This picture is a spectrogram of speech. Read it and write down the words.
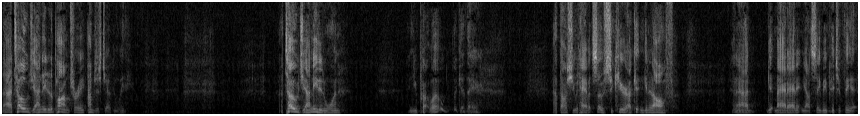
Now, I told you I needed a palm tree. I'm just joking with you. I told you I needed one. And you probably, well, look at there. I thought she would have it so secure I couldn't get it off. And I'd get mad at it and y'all see me pitch a fit.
